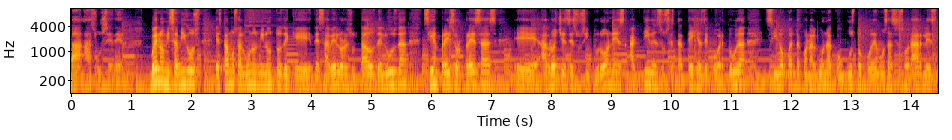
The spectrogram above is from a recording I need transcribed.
va a suceder. Bueno, mis amigos, estamos algunos minutos de, que, de saber los resultados de Luzda. Siempre hay sorpresas. Eh, abróchense sus cinturones, activen sus estrategias de cobertura. Si no cuenta con alguna, con gusto podemos asesorarles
